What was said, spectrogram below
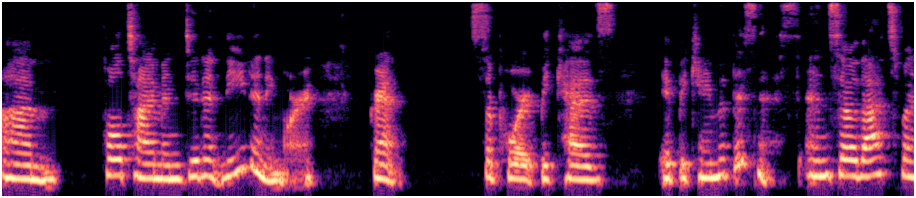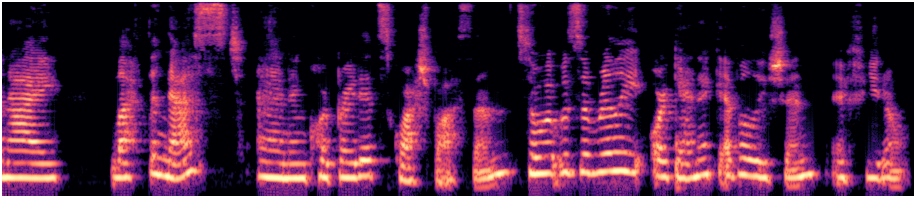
um, full time and didn't need any more grant support because it became a business. And so that's when I left the nest and incorporated squash blossom. So it was a really organic evolution, if you don't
